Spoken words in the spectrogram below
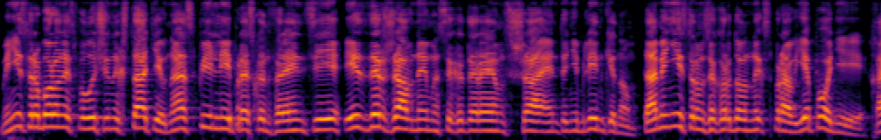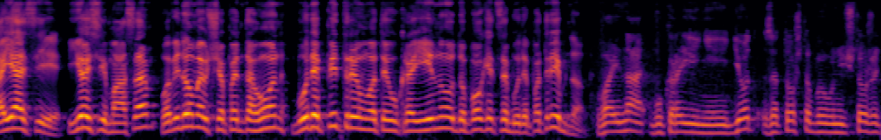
Міністр оборони Сполучених Штатів на спільній прес-конференції із державним секретарем США Ентоні Блінкеном та міністром закордонних справ Японії Хаясі Йосімаса повідомив, що Пентагон буде підтримувати Україну допоки це буде потрібно. Война в Украине идет за то, чтобы уничтожить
